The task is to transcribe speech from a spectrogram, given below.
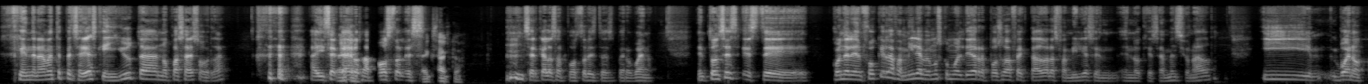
generalmente pensarías que en Utah no pasa eso, ¿verdad? ahí cerca de eh, los apóstoles. Exacto. cerca de los apóstoles, pero bueno. Entonces, este, con el enfoque de la familia, vemos cómo el día de reposo ha afectado a las familias en, lo que se ha mencionado. Y bueno,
